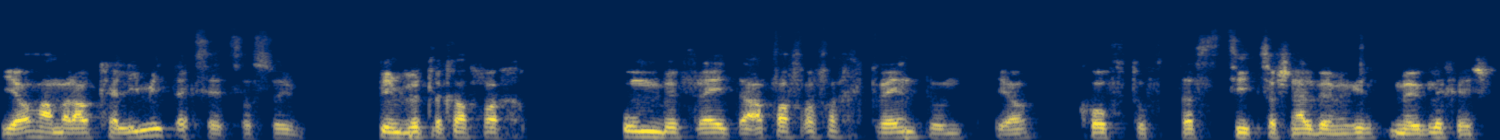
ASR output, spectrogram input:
ja, haben wir auch keine Limite gesetzt. Also ich bin wirklich einfach unbefreit, einfach, einfach gerannt und ja, gehofft, dass die Zeit so schnell wie möglich ist.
